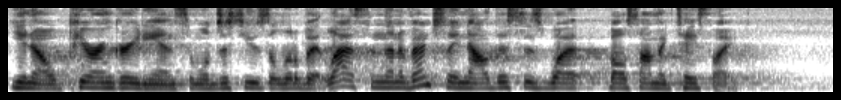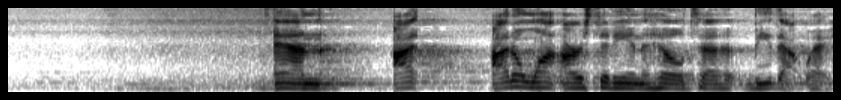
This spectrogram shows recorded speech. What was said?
you know, pure ingredients, and we'll just use a little bit less. And then eventually, now this is what balsamic tastes like. And I, I don't want our city in a hill to be that way.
